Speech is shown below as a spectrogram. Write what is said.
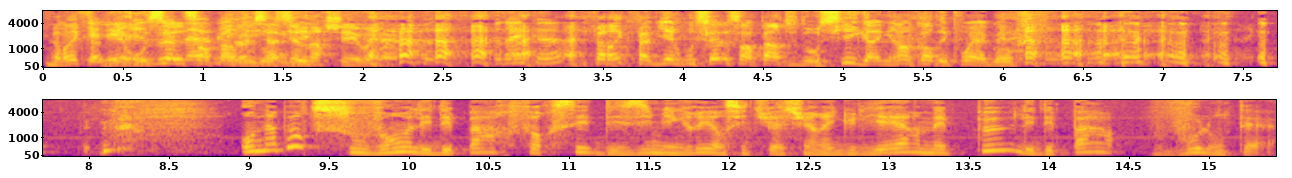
Il faudrait que Fabien Roussel s'empare du dossier. Ça a bien marché, ouais. Il faudrait que Fabien Roussel s'empare du dossier, il gagnera encore des points à gauche. On aborde souvent les départs forcés des immigrés en situation irrégulière, mais peu les départs volontaires.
